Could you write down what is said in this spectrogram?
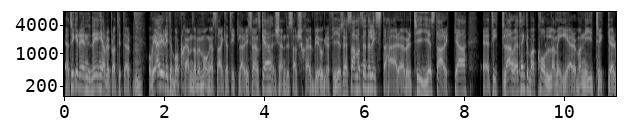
Jag tycker det är en, det är en jävligt bra titel. Mm. Och vi är ju lite bortskämda med många starka titlar i svenska kändisars självbiografier. Så jag sammanställt en lista här över tio starka eh, titlar och jag tänkte bara kolla med er vad ni tycker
